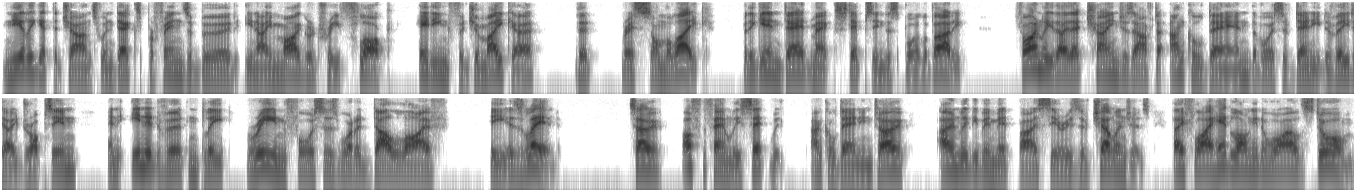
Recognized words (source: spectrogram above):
nearly get the chance when Dax befriends a bird in a migratory flock heading for Jamaica that rests on the lake. But again, Dad Max steps in to spoil the party. Finally, though, that changes after Uncle Dan, the voice of Danny DeVito, drops in and inadvertently reinforces what a dull life he has led. So, off the family set with Uncle Dan in tow, only to be met by a series of challenges. They fly headlong into a Wild Storm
